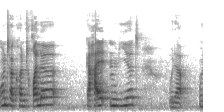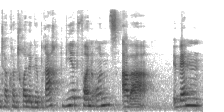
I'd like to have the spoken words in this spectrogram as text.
unter Kontrolle gehalten wird oder unter Kontrolle gebracht wird von uns. Aber wenn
